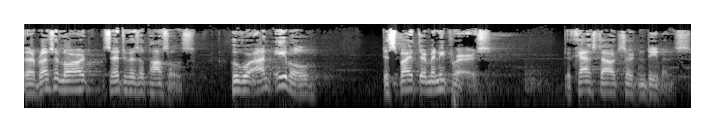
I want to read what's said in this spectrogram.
our blessed Lord said to his apostles, who were unable, despite their many prayers, to cast out certain demons.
